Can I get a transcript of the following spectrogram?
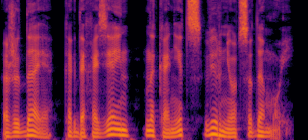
ожидая, когда хозяин наконец вернется домой.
